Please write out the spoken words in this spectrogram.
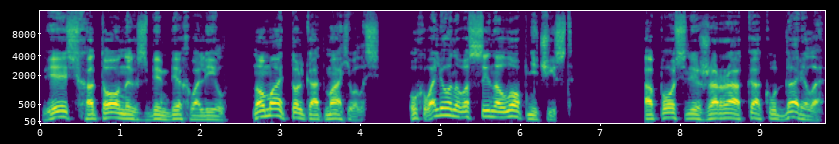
Весь хатон их с Бембе хвалил, но мать только отмахивалась. У хваленого сына лоб нечист. А после жара как ударила,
